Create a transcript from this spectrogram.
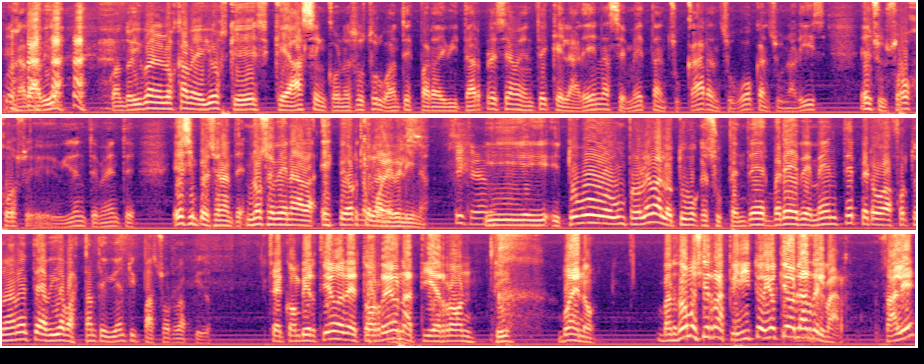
en Arabia, cuando iban en los camellos, ¿qué es que hacen con esos turbantes para evitar precisamente que la arena se meta en su cara, en su boca, en su nariz, en sus ojos, evidentemente? Es impresionante, no se ve nada, es peor que la neblina. y, tuvo un problema, lo tuvo que suspender brevemente, pero afortunadamente había bastante viento y pasó rápido. Se convirtió de torreón a tierrón. Sí. Bueno, vamos a ir rapidito. Yo quiero hablar del bar, ¿sale?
